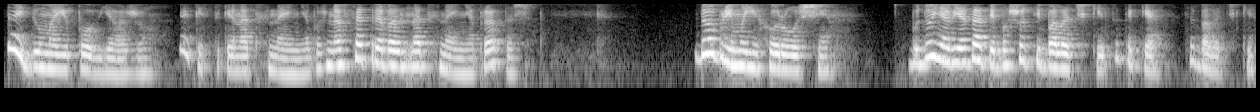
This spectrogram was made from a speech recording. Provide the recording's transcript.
Та й думаю, пов'яжу. Якесь таке натхнення, бо ж на все треба натхнення, правда ж? Добрі мої хороші. Буду я в'язати, бо що ці балачки? Це таке, це балачки.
